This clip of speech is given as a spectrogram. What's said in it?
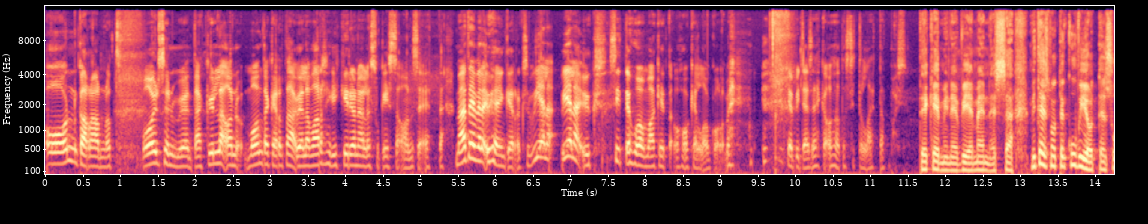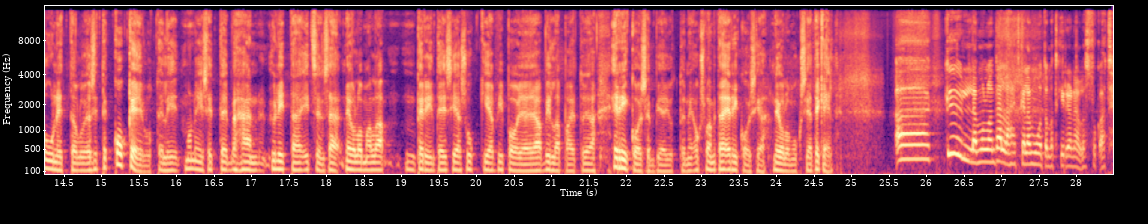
On karannut, voin sen myöntää. Kyllä on monta kertaa vielä, varsinkin kirjonaille sukissa on se, että mä teen vielä yhden kerroksen, vielä, vielä yksi, sitten huomaakin, että oho, kello on kolme. ja pitäisi ehkä osata sitten laittaa pois. Tekeminen vie mennessä. Miten noiden kuvioiden suunnittelu ja sitten kokeilut, eli moni sitten vähän ylittää itsensä neulomalla perinteisiä sukkia, vipoja ja villapaitoja, erikoisempia juttuja, niin onko sulla mitään erikoisia neulomuksia tekeillä? Ää, kyllä, mulla on tällä hetkellä muutamat kirjoneulassukat.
